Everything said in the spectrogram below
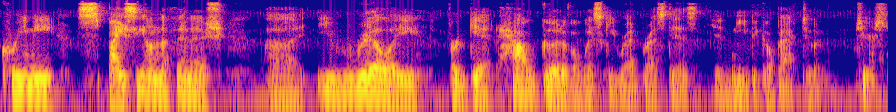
creamy, spicy on the finish. Uh, you really forget how good of a whiskey Redbreast is. You need to go back to it. Cheers.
